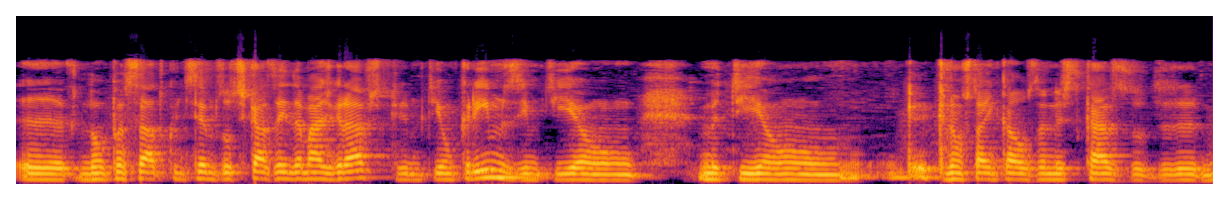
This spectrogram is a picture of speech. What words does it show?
Uh, no passado conhecemos outros casos ainda mais graves que metiam crimes e metiam, metiam que não está em causa neste caso de,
